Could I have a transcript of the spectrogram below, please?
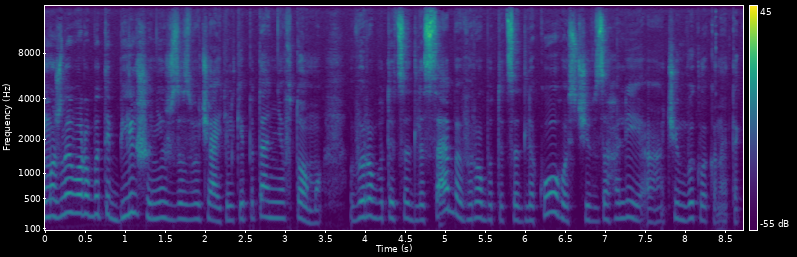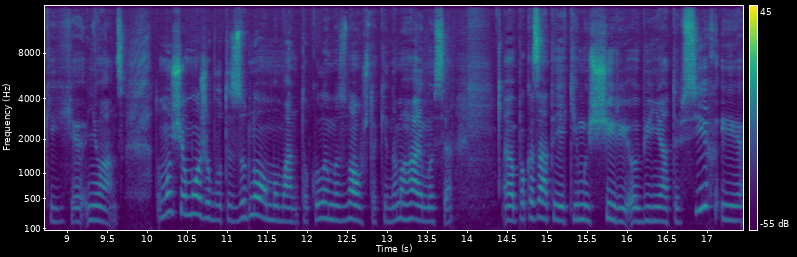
Можливо, робити більше, ніж зазвичай. Тільки питання в тому, ви робите це для себе, ви робите це для когось, чи взагалі чим викликаний такий е, нюанс. Тому що може бути з одного моменту, коли ми знову ж таки намагаємося е, показати, які ми щирі, обійняти всіх і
